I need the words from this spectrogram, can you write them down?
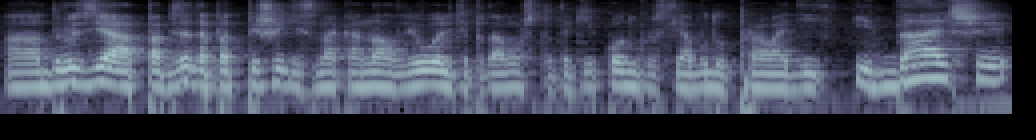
А, друзья, обязательно подпишитесь на канал Виолити, потому что такие конкурсы я буду проводить и дальше.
